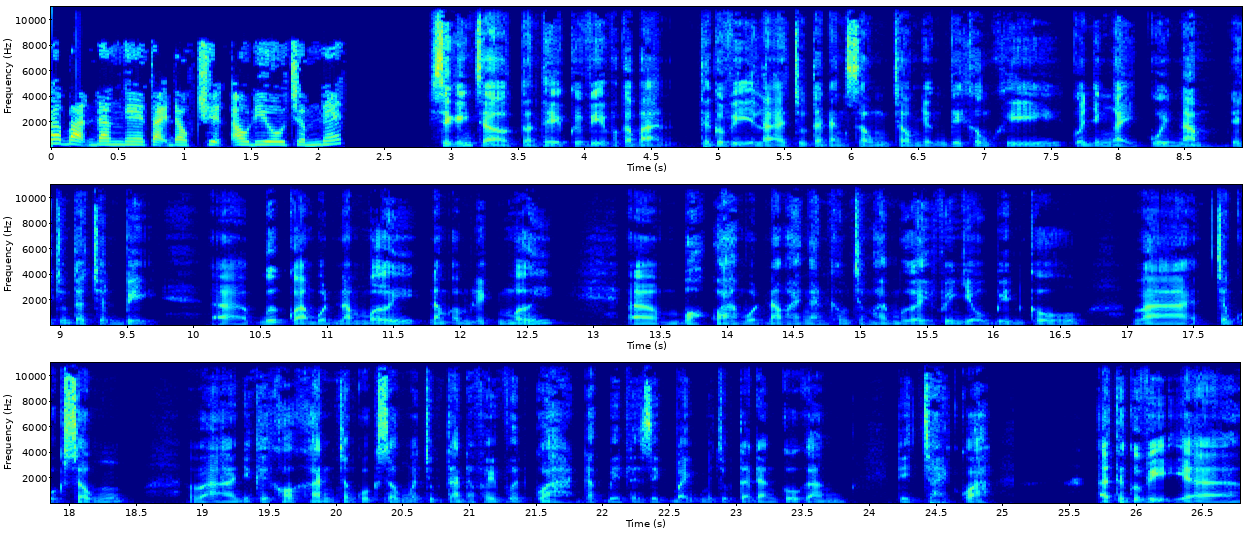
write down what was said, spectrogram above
Các bạn đang nghe tại đọc chuyện audio.net Xin kính chào toàn thể quý vị và các bạn. Thưa quý vị là chúng ta đang sống trong những cái không khí của những ngày cuối năm để chúng ta chuẩn bị uh, bước qua một năm mới, năm âm lịch mới, uh, bỏ qua một năm 2020 với nhiều biến cố và trong cuộc sống và những cái khó khăn trong cuộc sống mà chúng ta đã phải vượt qua, đặc biệt là dịch bệnh mà chúng ta đang cố gắng để trải qua. À, thưa quý vị, à,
